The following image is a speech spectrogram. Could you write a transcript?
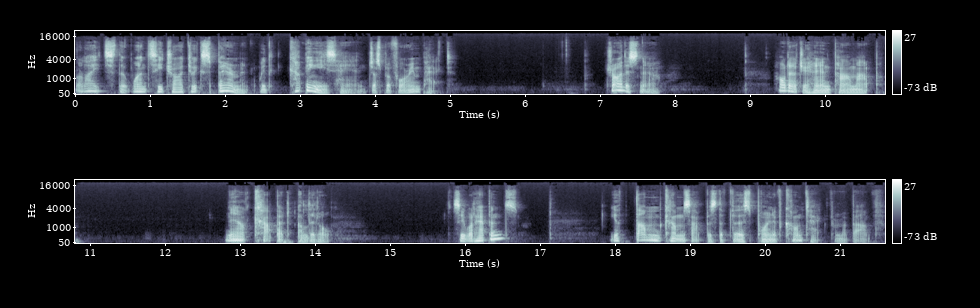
relates that once he tried to experiment with cupping his hand just before impact. Try this now. Hold out your hand palm up. Now cup it a little. See what happens? Your thumb comes up as the first point of contact from above.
